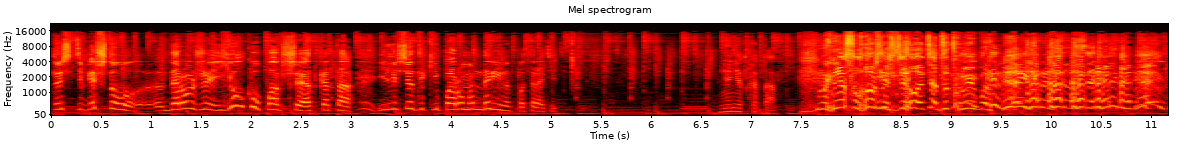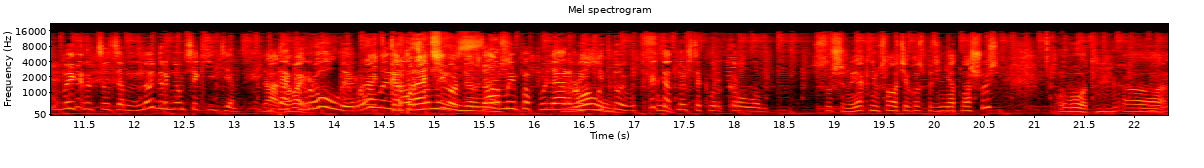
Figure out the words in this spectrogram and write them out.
То есть тебе что, дороже елка упавшая от кота, или все-таки пару мандаринов потратить? У меня нет кота. Мне сложно сделать этот выбор. Выкрутился. Выкрутился. Но вернемся к еде. Да, Итак, давай. роллы. Роллы К корпоративам названы вернемся. самой популярной Роллы? едой. Вот как Фу. ты относишься к роллам? Слушай, ну я к ним, слава тебе, Господи, не отношусь. Вот. А,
